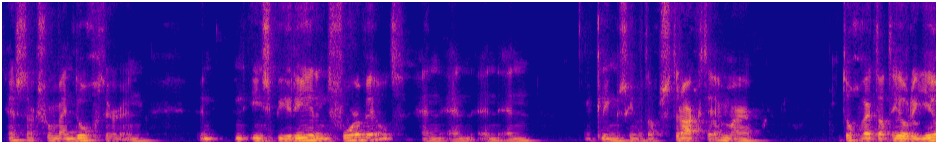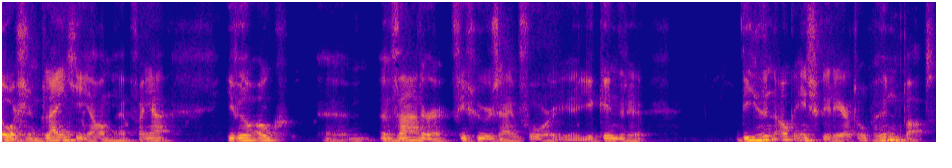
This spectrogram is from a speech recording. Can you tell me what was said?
hè, straks voor mijn dochter een, een, een, inspirerend voorbeeld. En, en, en, en het klinkt misschien wat abstract, hè, maar toch werd dat heel reëel als je een kleintje in je hand hebt. Van ja, je wil ook Ehm, een vaderfiguur zijn voor je, je, kinderen, die hun ook inspireert op hun pad.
